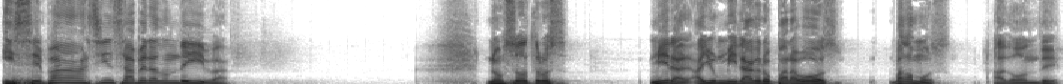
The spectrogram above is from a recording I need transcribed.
y se va sin saber a dónde iba. Nosotros, mira, hay un milagro para vos, vamos, ¿a dónde?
